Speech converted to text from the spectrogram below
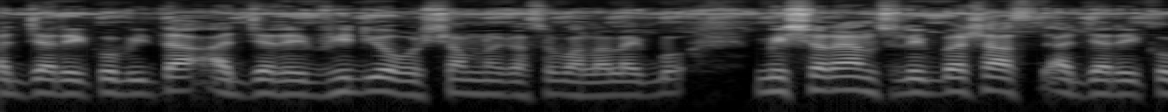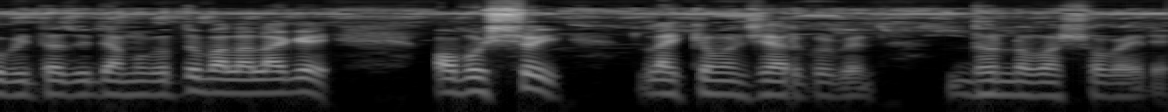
আজ্জার এই কবিতা আজ্জার এই ভিডিও অবশ্যই আপনার কাছে ভালো লাগবো। মিশরে আঞ্চলিক ভাষা আজ্জার এই কবিতা যদি আপনার করতে ভালো লাগে, অবশ্যই লাইক কমেন্ট শেয়ার করবেন। ধন্যবাদ সবাইরে।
